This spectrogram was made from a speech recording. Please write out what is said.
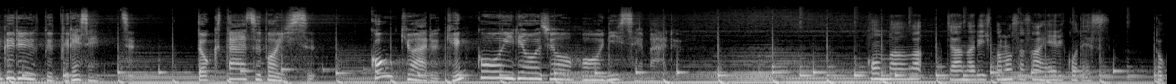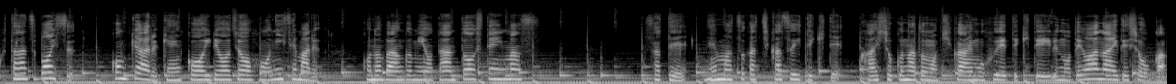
グループプレゼンツ。ドクターズボイス。根拠ある健康医療情報に迫る。こんばんは。ジャーナリストの笹井恵理子です。ドクターズボイス。根拠ある健康医療情報に迫る。この番組を担当しています。さて年末が近づいてきて会食などの機会も増えてきているのではないでしょうか。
